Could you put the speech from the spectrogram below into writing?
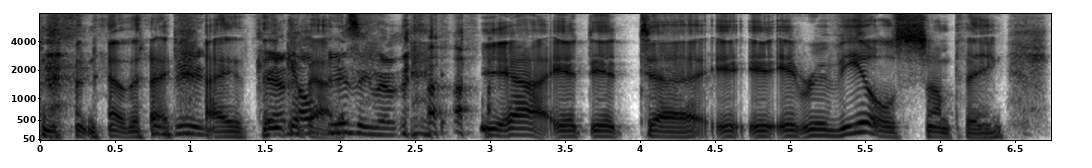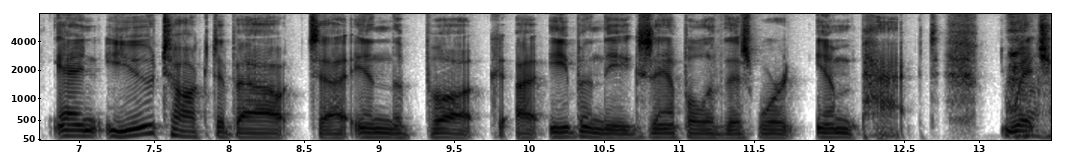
now that I, I think about it, yeah, it it, uh, it it reveals something. And you talked about uh, in the book uh, even the example of this word impact, which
